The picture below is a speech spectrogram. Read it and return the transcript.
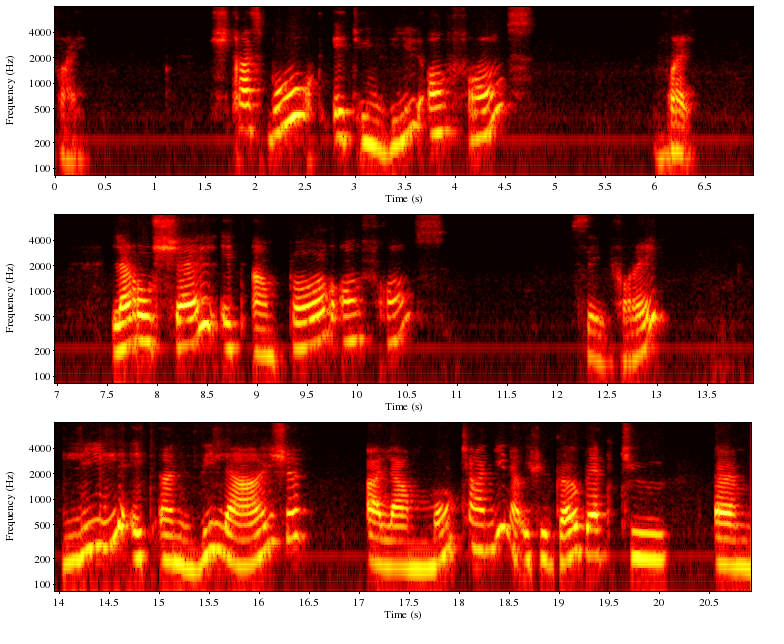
vrai. Strasbourg est une ville en France? Vrai. La Rochelle est un port en France? C'est vrai. Lille est un village à la montagne. Now, if you go back to um,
